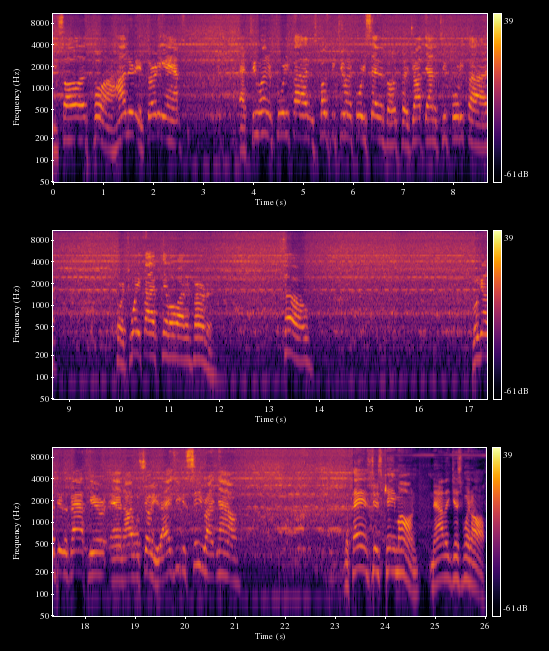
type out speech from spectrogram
You saw us pull 130 amps at 245. It's supposed to be 247 volts, but it dropped down to 245 for a 25 kilowatt inverter. So, we're going to do the math here and I will show you. As you can see right now, the fans just came on. Now they just went off.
